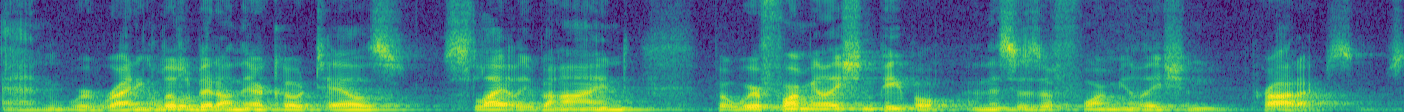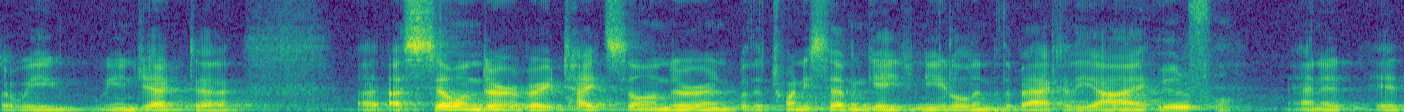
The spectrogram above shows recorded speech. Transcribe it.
And we're riding a little bit on their coattails, slightly behind, but we're formulation people, and this is a formulation product. So we, we inject a, a a cylinder, a very tight cylinder, and with a 27 gauge needle into the back of the eye. Beautiful. And it, it,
